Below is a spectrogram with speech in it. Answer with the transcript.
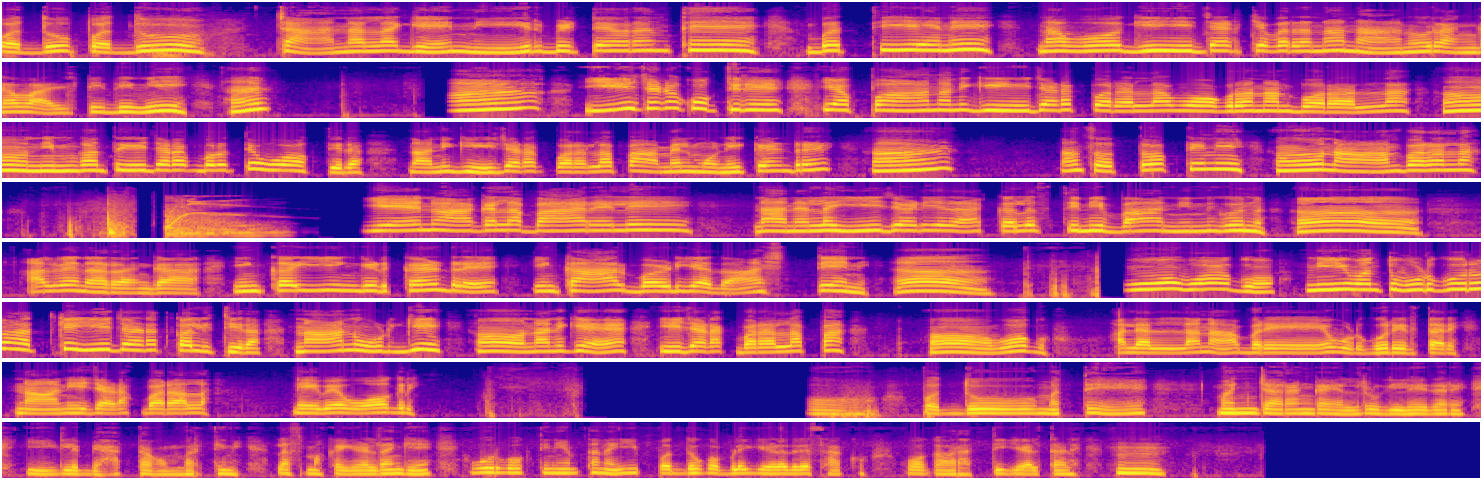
ಪದ್ದು ಪದ್ದು ಚಾನಲ್ಗೆ ನೀರ್ ಬಿಟ್ಟವ್ರಂತೆ. ಬತ್ತೀಯೇನೆ ನಾವು ಹೋಗಿ ಈಜಾಡ್ಕೆ ಬರೋಣ ನಾನು ರಂಗ ಹೊಲ್ಟಿದೀವಿ ಈಜಾಡಕ್ ಹೋಗ್ತೀರಿ? ಯಪ್ಪ, ನನಗೆ ಈಜಾಡಕ್ ಬರಲ್ಲ, ಹೋಗ್ರ ನಾನು ಬರಲ್ಲ. ಹ್ಮ್ ನಿಮ್ಗಂತೂ ಈಜಾಡಕ್ ಬರುತ್ತೆ, ಹೋಗ್ತೀರಾ? ನನಗೆ ಈಜಾಡಕ್ ಬರಲ್ಲಪ್ಪ, ಆಮೇಲೆ ಮುಣಿಕಂಡ್ರಿ ಹಾ? ನಾನ್ ಸತ್ತೋಗ್ತೀನಿ ಹ್ಮ್ ನಾನ್ ಬರಲ್ಲ. ಏನು ಆಗಲ್ಲ, ಬಾರೇಲಿ. ನಾನೆಲ್ಲ ಈಜಾಡಿ ಕಲಿಸ್ತೀನಿ, ಬಾ ನಿನ್ಗೂನು, ಹಾ? ಅಲ್ವೇನ ರಂಗ ಹಿಂಗ್ ಕೈ ಹಿಂಗ್ ಹಿಡ್ಕೊಂಡ್ರೆ ಹಿಂಗ್ ಕಾಲ್ ಬಡಿಯೋದು ಅಷ್ಟೇನು, ಹಾ. ಓ ಹೋಗು. ನೀವಂತೂ ಹುಡುಗರು ಅದಕ್ಕೆ ಈಜಾಡಕ್ ಕಲಿತೀರ. ನಾನು ಹುಡುಗಿ ನನಗೆ ಈಜಾಡಕ್ ಬರಲ್ಲಪ್ಪ. ಹಾ, ಹೋಗು. ಅಲ್ಲೆಲ್ಲ ನಾ ಬರೇ ಹುಡುಗರು ಇರ್ತಾರೆ. ನಾನು ಈಜಾಡಕ್ ಬರಲ್ಲ. ನೀವೇ ಹೋಗ್ರಿ. ಪದ್ದು ಮತ್ತೆ ಮಂಜಾರಂಗ ಎಲ್ಲರೂ ಇಲ್ಲೇ ಇದ್ದಾರೆ ಈಗಲೇ ಬ್ಯಾಗ್ ತಗೊಂಬರ್ತೀನಿ. ಲಸ್ಮಕ್ಕ ಹೇಳ್ದಂಗೆ ಊರಿಗೆ ಹೋಗ್ತೀನಿ ಅಂತ ನಾ ಈ ಪದ್ದು ಒಬ್ಳಿಗೆ ಹೇಳಿದ್ರೆ ಸಾಕು. ಹೋಗ ಅವ್ರ ಅತ್ತಿಗೆ ಹೇಳ್ತಾಳೆ. ಹ್ಮ್.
